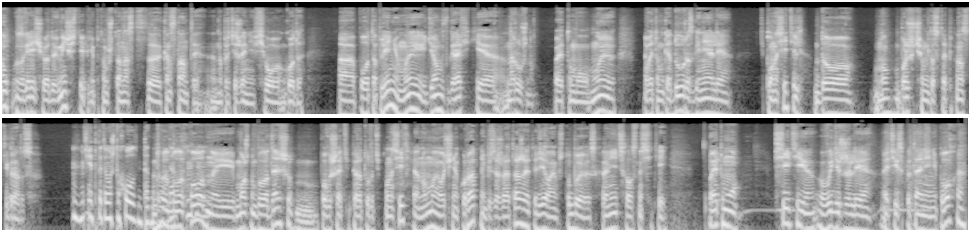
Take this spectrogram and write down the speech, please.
ну, с горячей водой в меньшей степени, потому что у нас э, константы на протяжении всего года. А по отоплению мы идем в графике наружном. Поэтому мы в этом году разгоняли теплоноситель до ну, больше, чем до 115 градусов. Это потому что холодно так было, было, да? было холодно, угу. и можно было дальше повышать температуру теплоносителя, но мы очень аккуратно, без ажиотажа это делаем, чтобы сохранить целостность сетей. Поэтому Сети выдержали эти испытания неплохо,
